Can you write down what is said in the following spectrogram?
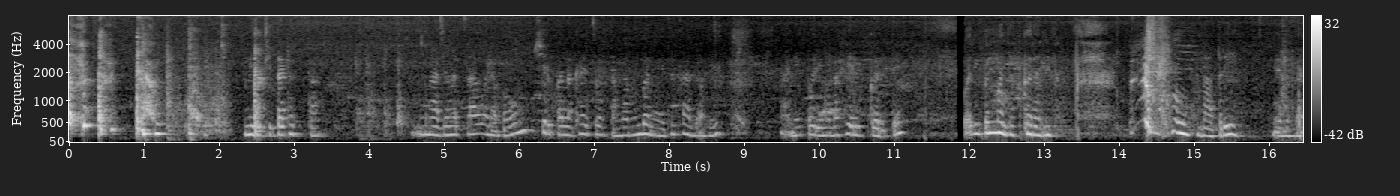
मिरचीचा ठसका. माझ्या हातचा वडापाव शिल्पाला खायचा होता म्हणून बनवायचं चालू आहे. आणि परी मला हेल्प करते. परी पण मदत करायला बापरे. हे बघा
